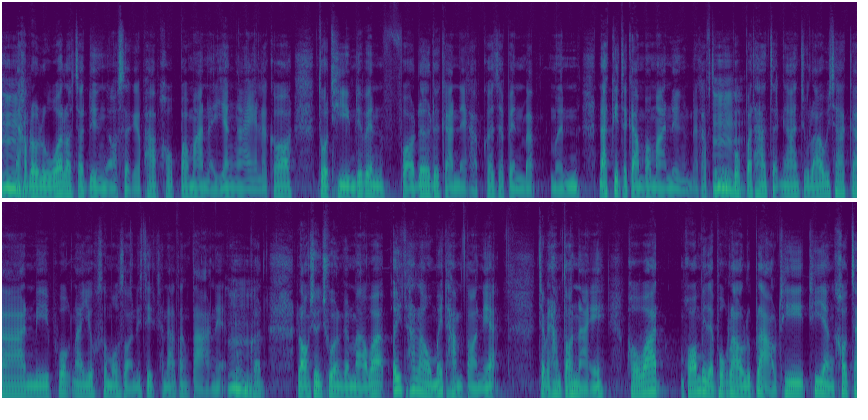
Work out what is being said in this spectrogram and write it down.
อืมนะครับเรารู้ว่าเราจะดึงเอาศักยภาพเขาประมาณไหนยังไง แล้วก็ตัวทีมที่เป็นฟอร์เดอร์ด้วยกันเนี่ยครับก็จะเป็นแบบเหมือนนักกิจกรรมประมาณหนึ่งนะครับจะมีอืมพวกประธานจัดงานจุฬาวิชาการ มีพวกนายกสโมสรนิสิตคณะต่างๆเนี่ยอืมผมก็ลองชวนๆกันมาว่าเอ้ยถ้าเราไม่ทำตอนเนี้ยจะไปทำตอนไหน เพราะว่าเพราะว่ามีแต่พวกเราหรือเปล่าที่ที่ยังเข้าใจ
